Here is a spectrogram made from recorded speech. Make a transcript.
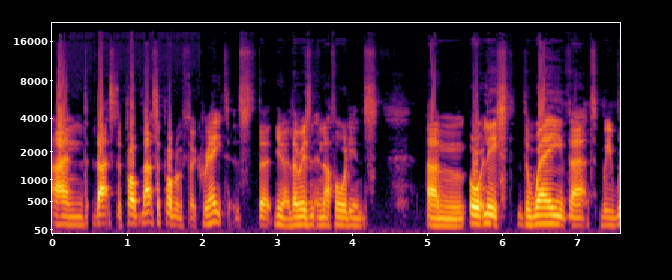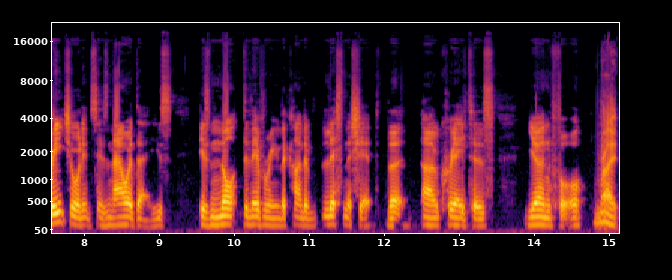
and that's the problem. That's a problem for creators that you know there isn't enough audience, um, or at least the way that we reach audiences nowadays is not delivering the kind of listenership that uh, creators yearn for. Right.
